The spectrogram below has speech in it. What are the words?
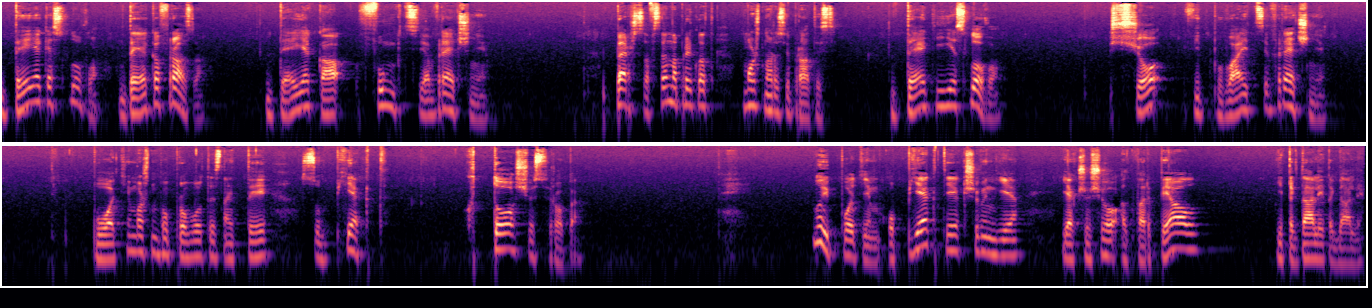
де яке слово, де яка фраза, де яка функція в реченні. Перш за все, наприклад, можна розібратись, де діє слово, що відбувається в реченні. Потім можна попробувати знайти суб'єкт, хто щось робить. Ну і потім об'єкт, якщо він є, якщо що, адвербіал і так далі. і так далі.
